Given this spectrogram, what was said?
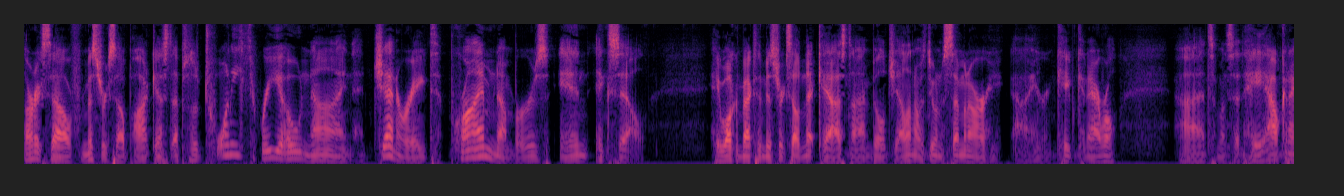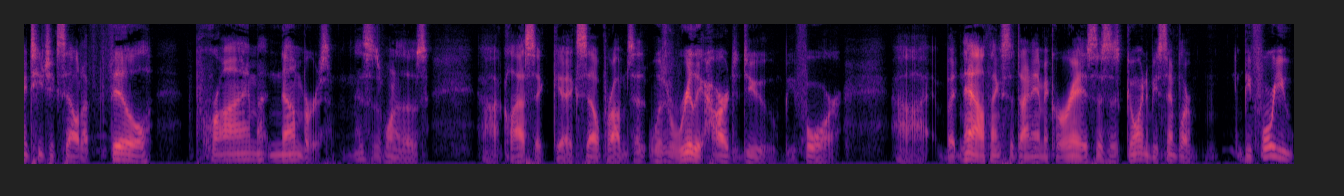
Learn Excel from Mr. Excel Podcast, episode 2309 Generate Prime Numbers in Excel. Hey, welcome back to the Mr. Excel Netcast. I'm Bill Jelen. I was doing a seminar uh, here in Cape Canaveral, uh, and someone said, Hey, how can I teach Excel to fill prime numbers? This is one of those uh, classic Excel problems that was really hard to do before. Uh, but now, thanks to dynamic arrays, this is going to be simpler. Before you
